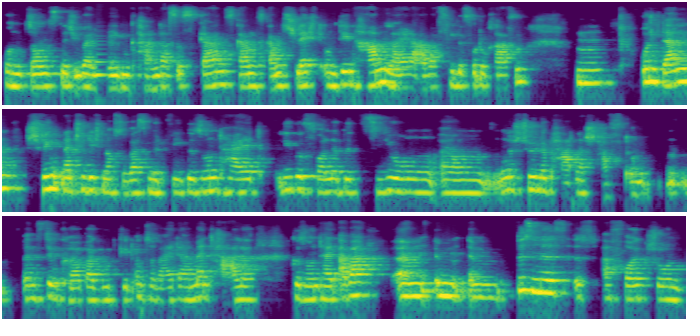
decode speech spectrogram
und sonst nicht überleben kann. Das ist ganz, ganz, ganz schlecht und den haben leider aber viele Fotografen. Mm. Und dann schwingt natürlich noch sowas mit wie Gesundheit, liebevolle Beziehungen, ähm, eine schöne Partnerschaft und mm, wenn es dem Körper gut geht und so weiter, mentale Gesundheit. Aber ähm, im, im Business ist Erfolg schon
